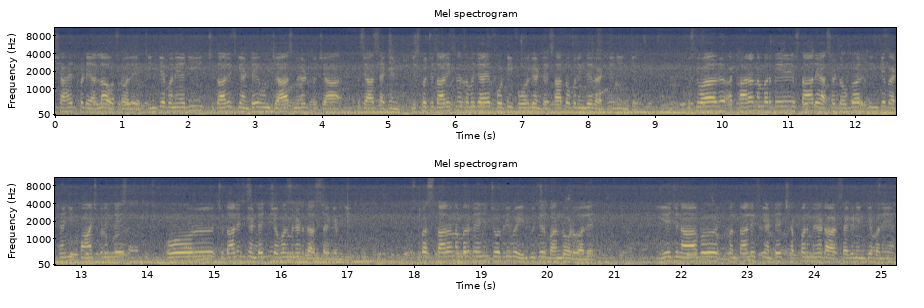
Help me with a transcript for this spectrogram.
शाहिद पटियाला हाउस वाले। इनके बने हैं जी चौतालीस घंटे उनचास मिनट पचास पचास सेकेंड। जिसको चौतालीस में समझ आए, फोर्टी फोर घंटे, सातों परिंदे बैठे हैं जी इनके। उसके बाद अट्ठारह नंबर पे उस्ताद यासर डोगर, इनके बैठे हैं जी पाँच परिंदे। और चौतालीस घंटे, चौवन मिनट दस सेकेंड जी। उसके बाद सतारह नंबर पर हैं जी चौधरी वहीद गुजर, बंद रोड वाले। ये जनाब पैंतालीस घंटे, छप्पन मिनट आठ सेकेंड इनके बने हैं।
